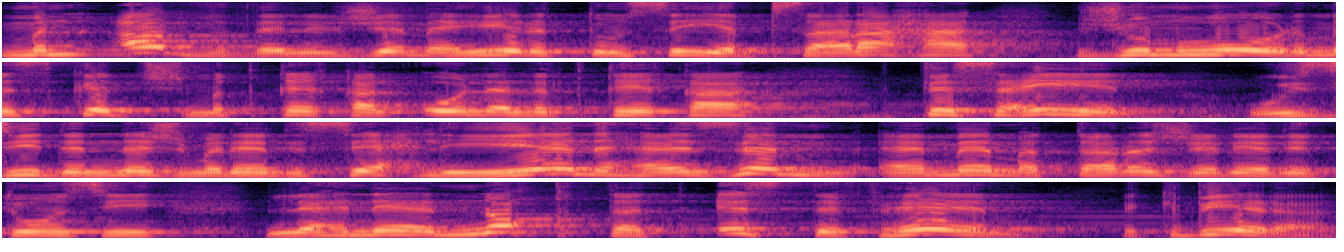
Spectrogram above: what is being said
من أفضل الجماهير التونسية. بصراحة جمهور مسكتش من الدقيقة الأولى للدقيقة 90 ويزيد النجم الرياضي الساحلي ينهزم أمام الترجي الرياضي التونسي لهنا نقطة استفهام كبيرة.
